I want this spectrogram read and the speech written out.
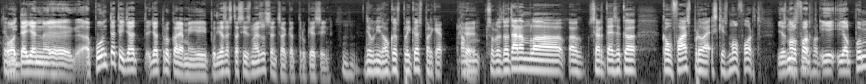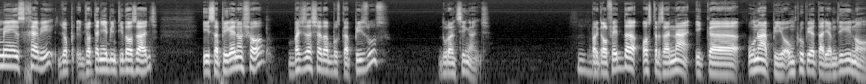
Sí, sí. O et deien, eh, apunta't i ja, ja et trucarem, i podies estar sis mesos sense que et truquessin. Mhm. Déu-n'hi-do que expliques, perquè amb, Sí. sobretot ara amb la eh, certesa que, que ho fas, però és que és molt fort. I és molt És molt fort. fort. I, I el punt més heavy, jo, jo tenia 22 anys, i sapiguent això, vaig deixar de buscar pisos durant 5 anys. Perquè el fet de, ostres, anar i que un api o un propietari em digui no,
